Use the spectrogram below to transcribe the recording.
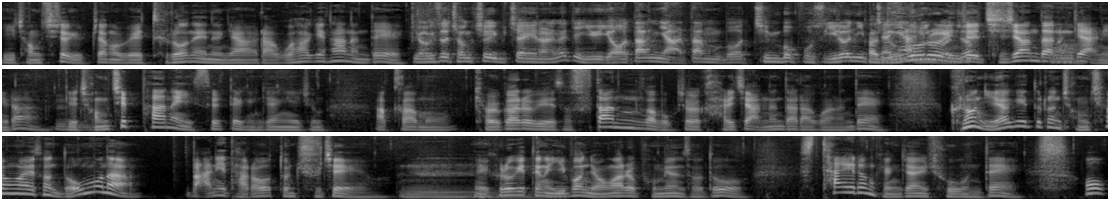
이 정치적 입장을 왜 드러내느냐라고 하긴 하는데 여기서 정치적 입장이라는 건 이제 여당, 야당, 뭐 진보 보수 이런 그러니까 입장이 누구를 아닌 거죠. 이제 지지한다는 어. 게 아니라 이게 음. 정치판에 있을 때 굉장히 좀 아까 뭐 결과를 위해서 수단과 목적을 가리지 않는다라고 하는데 그런 이야기들은 정치 영화에서 너무나 많이 다뤄왔던 주제예요. 음. 예, 그렇기 때문에 이번 영화를 보면서도 스타일은 굉장히 좋은데 어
